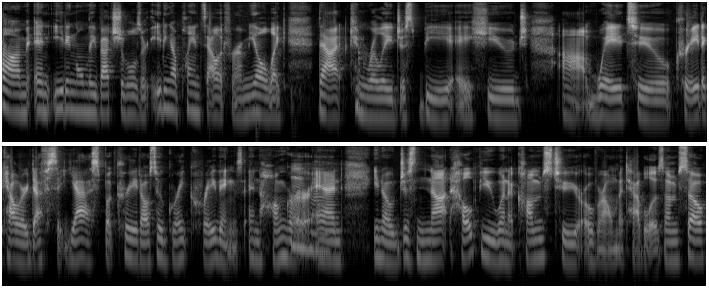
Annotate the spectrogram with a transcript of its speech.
Um, and eating only vegetables or eating a plain salad for a meal, like that can really just be a huge um, way to create a calorie deficit, yes, but create also great cravings and hunger mm-hmm. and, you know, just not help you when it comes to your overall metabolism. So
